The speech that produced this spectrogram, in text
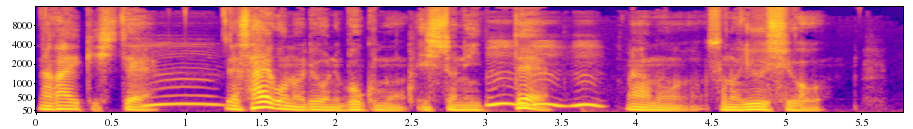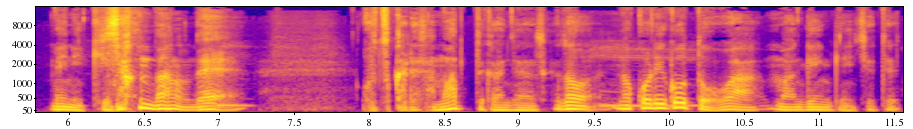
長生きして、で最後の漁に僕も一緒に行って、うんうんうん、あのその勇姿を目に刻んだので、うん、お疲れ様って感じなんですけど残り5頭はまあ元気にしてて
